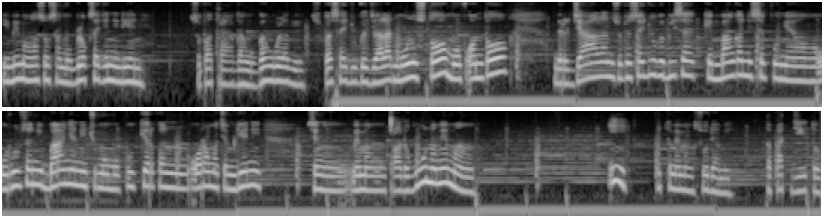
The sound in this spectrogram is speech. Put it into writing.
Ya memang langsung sama blok saja nih dia nih. Supaya terganggu-ganggu lagi. Supaya saya juga jalan mulus toh move on toh berjalan supaya saya juga bisa kembangkan nih saya punya urusan nih banyak nih cuma mau pikirkan orang macam dia nih yang memang terada guna memang. Ih itu memang sudah mi. Tepat ji itu.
